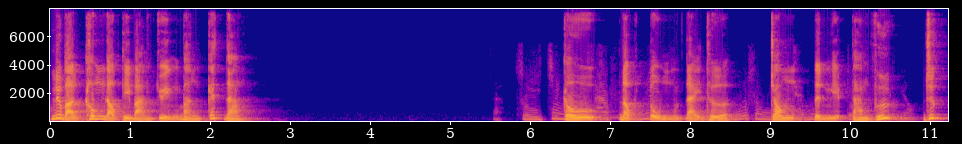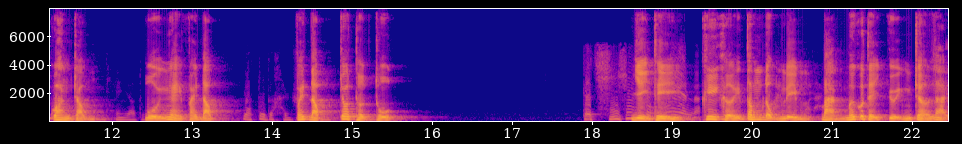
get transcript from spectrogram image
Nếu bạn không đọc thì bạn chuyển bằng cách nào? Câu đọc tụng Đại Thừa trong định nghiệp Tam Phước rất quan trọng. Mỗi ngày phải đọc. Phải đọc cho thật thuộc vì thì khi khởi tâm động niệm, bạn mới có thể chuyển trở lại.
